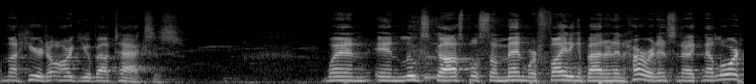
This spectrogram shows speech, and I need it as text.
I'm not here to argue about taxes. When in Luke's gospel, some men were fighting about an inheritance, and they're like, Now, Lord,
